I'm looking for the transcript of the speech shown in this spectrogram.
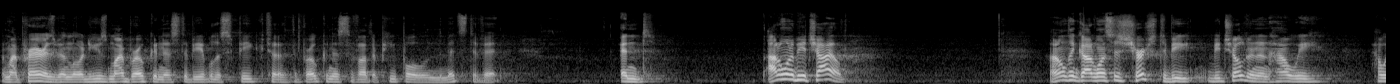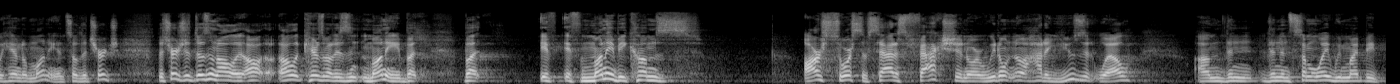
And my prayer has been, Lord, use my brokenness to be able to speak to the brokenness of other people in the midst of it. And I don't want to be a child. I don't think God wants His church to be, be children in how we, how we handle money. And so the church, the church, it doesn't all, all, all it cares about isn't money, but, but if, if money becomes our source of satisfaction or we don't know how to use it well, um, then, then in some way we might be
